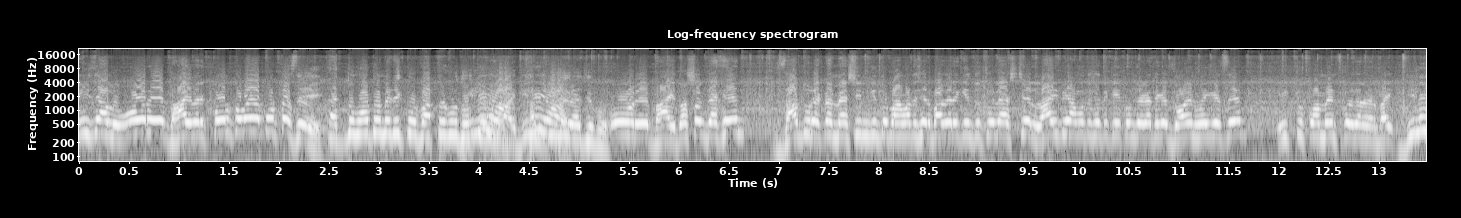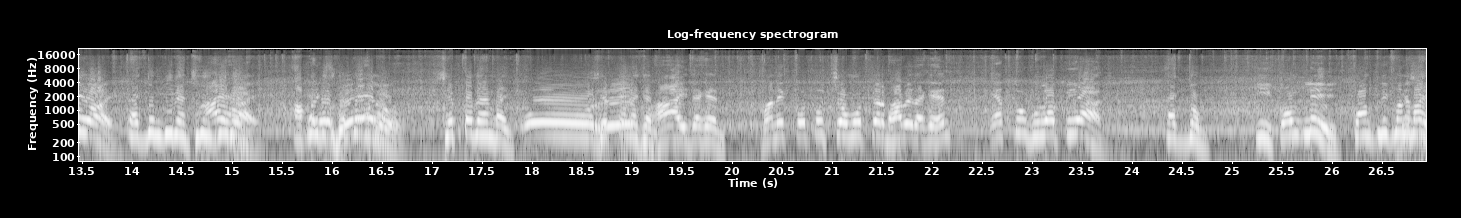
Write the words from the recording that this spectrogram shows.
এই যে আলু ও রে ভাই মানে কল কলায়া পড়তাছে। একদম অটোমেটিক করব আপনার কোনো ধরতে হয় দিলেই হয়। ওরে ভাই দর্শক দেখেন জাদুর একটা মেশিন কিন্তু বাংলাদেশের বাজারে কিন্তু চলে আসছে। লাইভে আমাদের সাথে কে কোন জায়গা থেকে জয়েন হয়ে গেছেন একটু কমেন্ট করে জানাবেন। ভাই দিলেই হয়। একদম দিবেন শুধু দিবেন। আপনার কিছু হবে গেল। শেপটা ভাই। ও শেপটা দেখেন। ভাই দেখেন মানে কত চমৎকার ভাবে দেখেন এতগুলা পেঁয়াজ। একদম। কি কমপ্লিট কমপ্লিট মানে ভাই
